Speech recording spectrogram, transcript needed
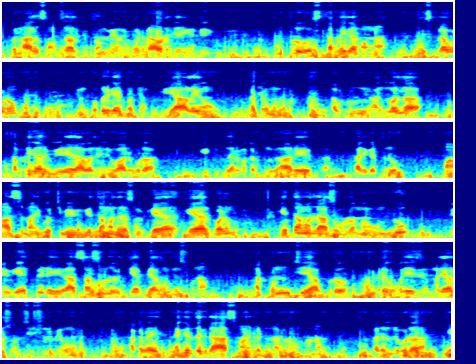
ఒక నాలుగు సంవత్సరాల క్రితం మేము ఇక్కడ రావడం జరిగింది. ఇప్పుడు స్థపతి గారు మమ్మల్ని తీసుకురావడం మేము కొబ్బరికాయ కొట్టాం. ఈ ఆలయం కట్టకముందు. అప్పుడు అందువల్ల స్థపతి గారు మీరే రావాలని వారు కూడా ఈ ధర్మకర్తలు ఆలయ కార్యకర్తలు మా ఆశ్రమానికి వచ్చి మేము గీతా మందిరాశ్రమం కేఆర్ కేఆర్ పాలెం గీతా మేము ఉంటూ మేము ఏర్పడి ఆశ్రమంలో విద్యాభ్యాసం చేసుకున్నాం. అక్కడి నుంచి అప్పుడు అక్కడే ఉపదేశం మలయాళ స్వామి శిష్యులు మేము అక్కడ దగ్గర దగ్గర ఆసనాన్ని కట్టుకుని అక్కడ ఉంటున్నాం. వారందరూ కూడా ఈ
